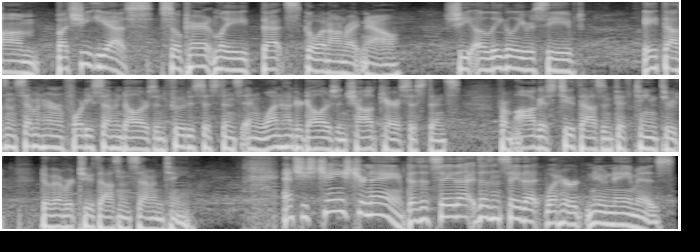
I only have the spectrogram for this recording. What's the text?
Um, but she yes, so apparently that's going on right now. She illegally received $8,747 in food assistance and $100 in child care assistance from August 2015 through November 2017. And she's changed her name. Does it say that? It doesn't say that what her new name is.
